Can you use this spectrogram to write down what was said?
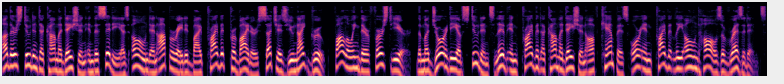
other student accommodation in the city is owned and operated by private providers such as Unite Group. Following their first year, the majority of students live in private accommodation off campus or in privately owned halls of residence.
